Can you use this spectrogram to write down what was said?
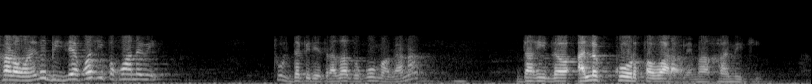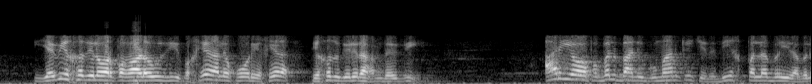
خړه غونې ده بجلی خو هسې پخوا نه وي ټول دغه د اعتراضات کومه غانا دغه د الک کور ته ورغله ما خامي کی یوی خزل ور په غاړه وزي په خیر له خوري خیر د خزو ګډي رحم دی ار یو په بل باندې ګمان کوي چې د دې خپل به یې بل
